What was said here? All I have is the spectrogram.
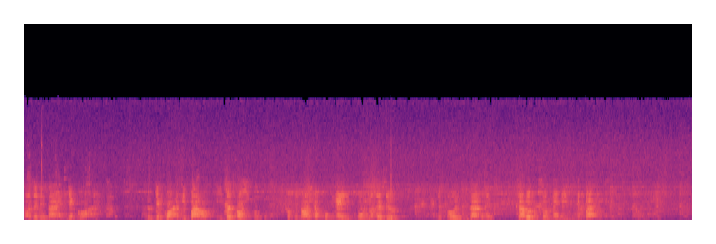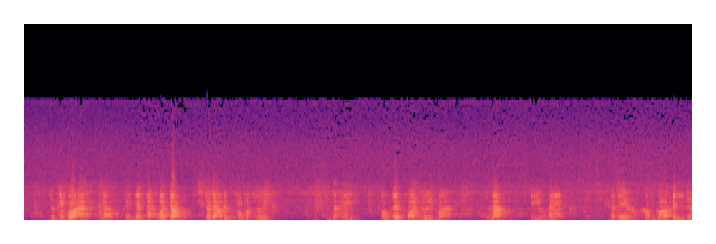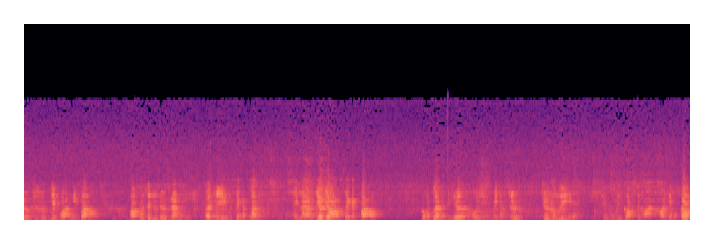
nói về đề tài nhân quả. Luật nhân quả nghiệp báo thì bên không. Không thể nói trong một ngày, buổi mà hết được. Nhưng thôi, chúng ta có thể trao đổi một số khái niệm với các bạn luật nhân quả là một cái nền tảng quan trọng cho đạo đức của con người. Chúng ta thấy hầu hết mọi người mà làm điều ác là đều không có tin được cái luật nhân quả nghiệp báo họ không tin được rằng ở hiền sẽ gặp lành hay là gieo gió sẽ gặp bão. Có một lần thì nhớ hồi mấy năm trước trương công lý đó, trương công lý còn sinh hoạt hỏi thầy một câu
